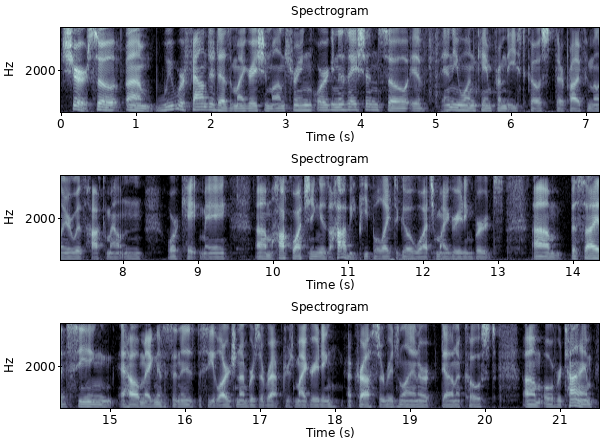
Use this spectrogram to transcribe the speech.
Sure. So um, we were founded as a migration monitoring organization. So if anyone came from the East Coast, they're probably familiar with Hawk Mountain or Cape May. Um, hawk watching is a hobby. People like to go watch migrating birds. Um, besides seeing how magnificent it is to see large numbers of raptors migrating across a ridgeline or down a coast um, over time,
